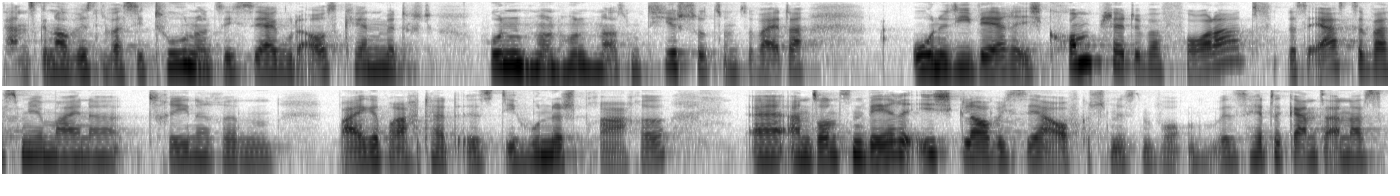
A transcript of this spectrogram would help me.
ganz genau wissen, was sie tun und sich sehr gut auskennen mit Hunden und Hunden aus dem Tierschutz und so weiter. Ohne die wäre ich komplett überfordert. Das Erste, was mir meine Trainerin beigebracht hat, ist die Hundesprache. Äh, ansonsten wäre ich, glaube ich, sehr aufgeschmissen worden. Es hätte ganz anders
